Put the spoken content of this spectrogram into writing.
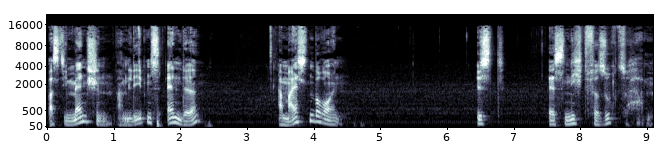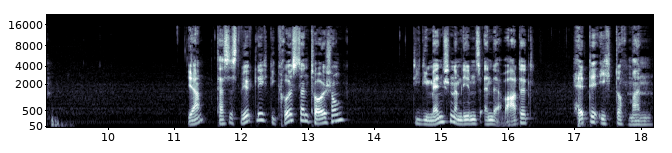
was die Menschen am Lebensende am meisten bereuen, ist es nicht versucht zu haben. Ja, das ist wirklich die größte Enttäuschung, die die Menschen am Lebensende erwartet. Hätte ich doch mal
